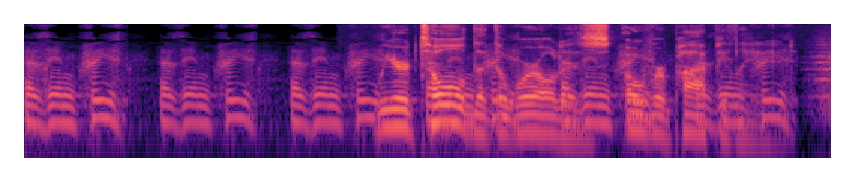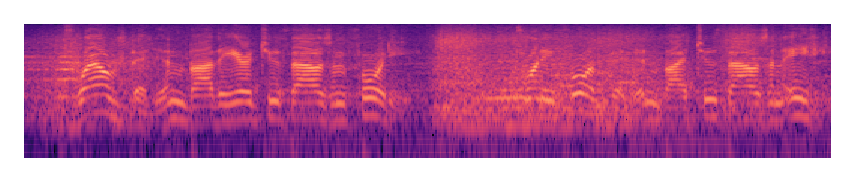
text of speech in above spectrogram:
has increased, has increased, has increased. We are told that the world is overpopulated. 12 billion by the year 2040, 24 billion by 2080,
